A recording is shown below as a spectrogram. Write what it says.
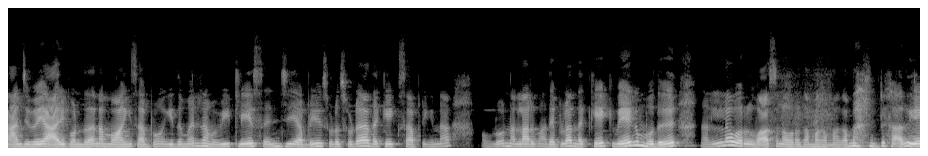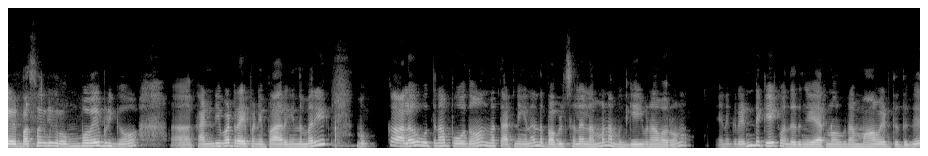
காஞ்சி போய் ஆறி போனதாக நம்ம வாங்கி சாப்பிடுவோம். இது மாதிரி நம்ம வீட்டிலையே செஞ்சு அப்படியே சுட சுட அந்த கேக் சாப்பிட்டிங்கன்னா அவ்வளோ நல்லாயிருக்கும். அதே போல் அந்த கேக் வேகும்போது நல்ல ஒரு வாசனை வரும். கம்ம கம்ம கம்மன்ட்டு அது என் பசங்களுக்கு ரொம்பவே பிடிக்கும். கண்டிப்பாக ட்ரை பண்ணி பாருங்கள் இந்த மாதிரி முக்கால் அளவு ஊற்றினா போதும். இந்த மாதிரி தட்டினீங்கன்னா அந்த பபிள்ஸ் எல்லாம் இல்லாமல் நமக்கு ஈவனாக வரும். எனக்கு ரெண்டு கேக் வந்ததுங்க. இரநூறு கிராம் மாவு எடுத்ததுக்கு.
